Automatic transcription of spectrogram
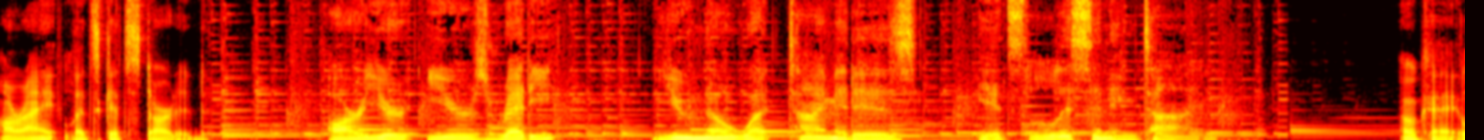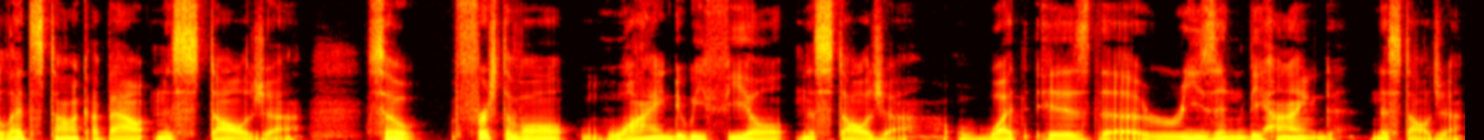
All right, let's get started. Are your ears ready? You know what time it is. It's listening time. Okay, let's talk about nostalgia. So, first of all, why do we feel nostalgia? What is the reason behind nostalgia?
